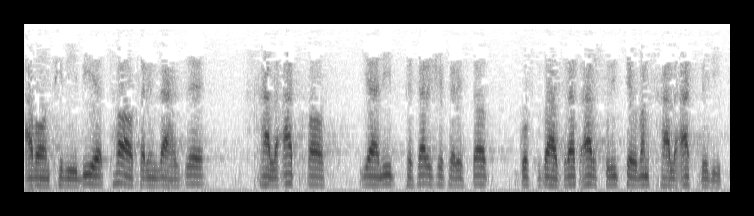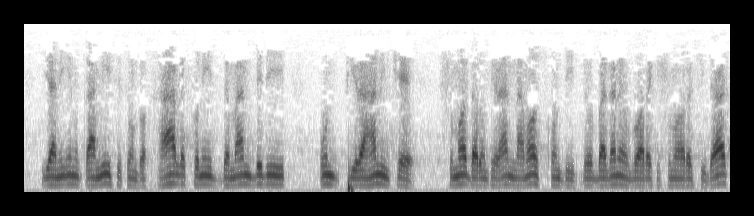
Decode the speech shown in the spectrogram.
اوان پریبی تا آخرین لحظه خلعت خواست. یعنی پسرش فرستاد گفت به حضرت عرض کنید که به من خلعت بدید. یعنی این قمیستون رو خلع کنید به من بدید. اون پیرهنی که شما در اون پیرهن نماز خوندید و بدن مبارک شما رسیده است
